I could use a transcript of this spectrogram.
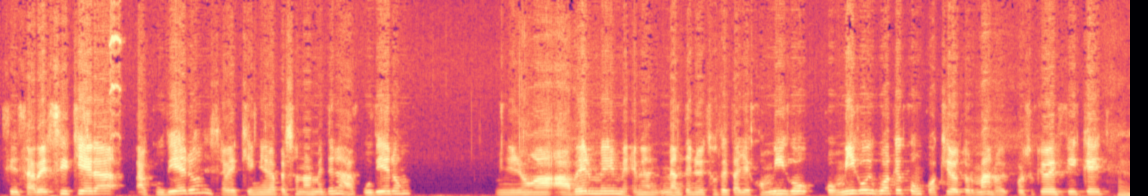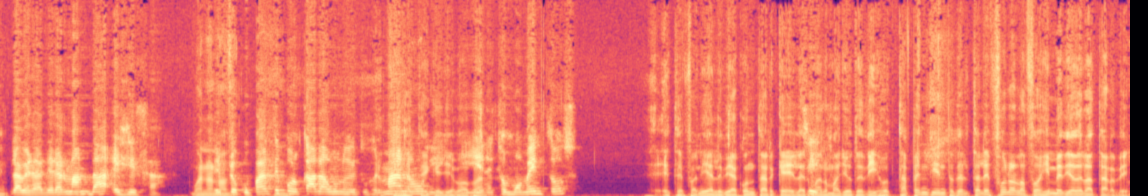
sin saber siquiera acudieron, sin saber quién era personalmente nada, acudieron, vinieron a, a verme, me, me han, me han tenido estos detalles conmigo, conmigo igual que con cualquier otro hermano. Por eso quiero decir que Hmm. la verdadera hermandad es esa. Bueno, el no- preocuparte por cada uno de tus hermanos y- llevaba- y en estos momentos Estefanía, le voy a contar que el Sí. hermano mayor te dijo, está pendiente del teléfono a las dos y media de la tarde.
